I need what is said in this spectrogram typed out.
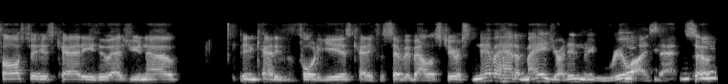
Foster, his caddy, who, as you know, been caddy for 40 years, caddy for Seve Ballesteros, never had a major. I didn't even realize that. So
